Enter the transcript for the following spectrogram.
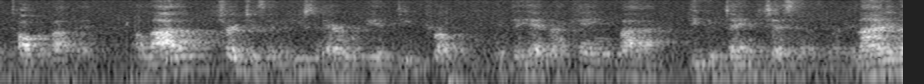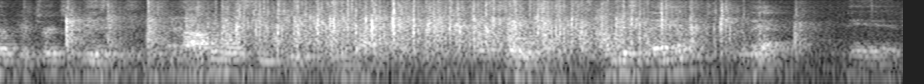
and talked about that. A lot of churches in the Houston area would be in deep trouble if they had not came by Deacon James Chestnut, lining up your church business, 501c3 and bylaws. So uh, I'm just glad for that. And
